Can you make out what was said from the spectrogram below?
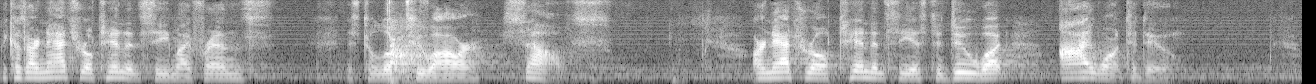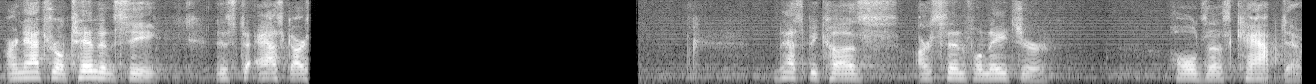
Because our natural tendency, my friends, is to look to ourselves. Our natural tendency is to do what I want to do. Our natural tendency is to ask ourselves. That's because our sinful nature holds us captive,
